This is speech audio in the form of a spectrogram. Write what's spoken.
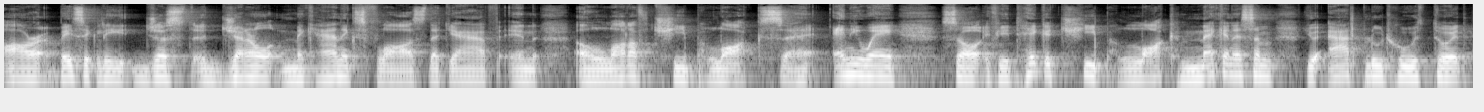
are basically just general mechanics flaws that you have in a lot of cheap locks uh, anyway. So if you take a cheap lock mechanism, you add Bluetooth to it,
